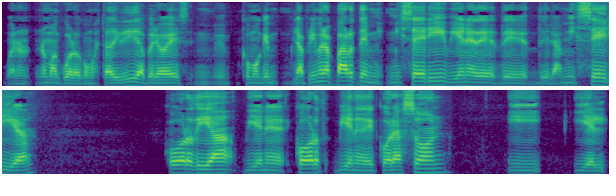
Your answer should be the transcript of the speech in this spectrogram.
bueno, no me acuerdo cómo está dividida, pero es mm, como que la primera parte, miseri, viene de, la miseria, cordia viene, cord viene de corazón y, y el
